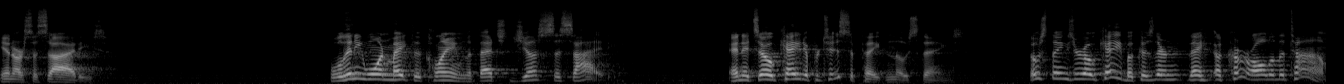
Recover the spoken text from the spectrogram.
in our societies. Will anyone make the claim that that's just society? And it's okay to participate in those things. Those things are okay because they occur all of the time.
